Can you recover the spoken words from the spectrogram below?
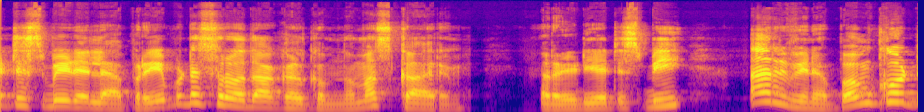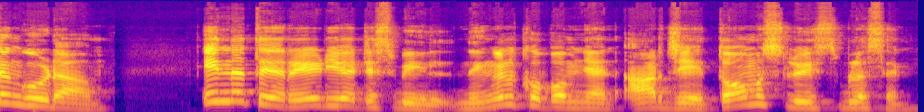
ടെസ് ബിയുടെ എല്ലാ പ്രിയപ്പെട്ട ശ്രോതാക്കൾക്കും നമസ്കാരം. റേഡിയോ ടെസ് ബി അറിവിനൊപ്പം കൂട്ടും കൂടാം. ഇന്നത്തെ റേഡിയോ ടെസ് ബിയിൽ നിങ്ങൾക്കൊപ്പം ഞാൻ R J Thomas Louis Blessen.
